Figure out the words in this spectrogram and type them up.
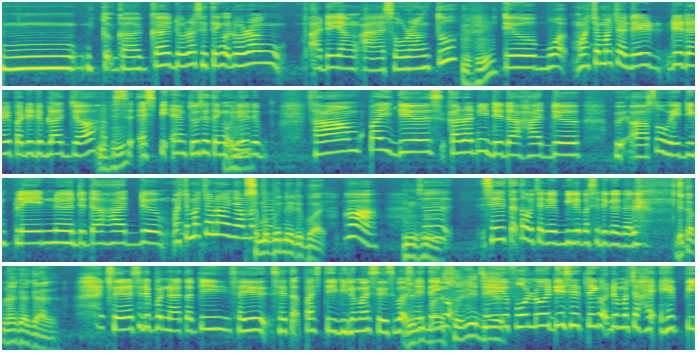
Hmm, untuk gagal Diorang saya tengok diorang Ada yang uh, Seorang tu Mhm. mm-hmm. Dia buat macam-macam Dia dia daripada dia belajar Mhm. mm-hmm. Habis SPM tu Saya tengok mm-hmm. dia, dia Sampai dia Sekarang ni dia dah ada uh, Apa Wedding planner Dia dah ada Macam-macam lah yang Semua macam, benda dia buat. Ha Mhm. So saya tak tahu macam mana bila masa dia gagal. Dia tak pernah gagal. saya rasa dia pernah tapi saya saya tak pasti bila masa sebab Jadi saya tengok maksudnya dia- saya follow dia saya tengok dia macam ha- happy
